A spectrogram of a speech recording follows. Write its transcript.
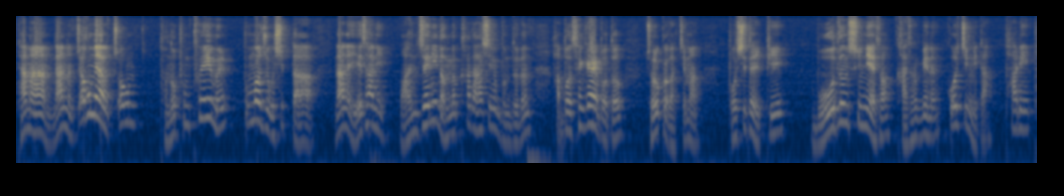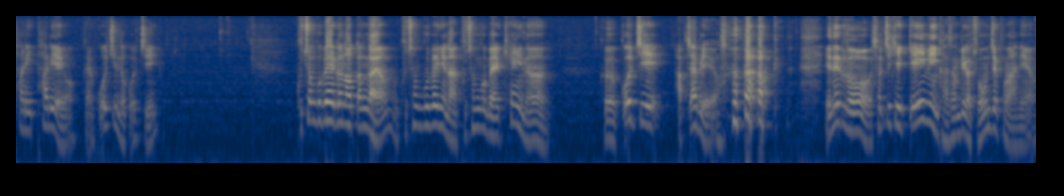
다만 나는 조금이라도 조금 더 높은 프레임을 뿜어주고 싶다. 나는 예산이 완전히 넉넉하다 하시는 분들은 한번 생각해봐도 좋을 것 같지만 보시다시피 모든 순위에서 가성비는 꼴찌입니다. 8위, 8위, 8위에요. 그냥 꼴찌입니다, 꼴찌. 9900은 어떤가요? 9900이나 9900K는 그 꼴찌 앞잡이에요. 얘네들도 솔직히 게이밍 가성비가 좋은 제품 아니에요.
